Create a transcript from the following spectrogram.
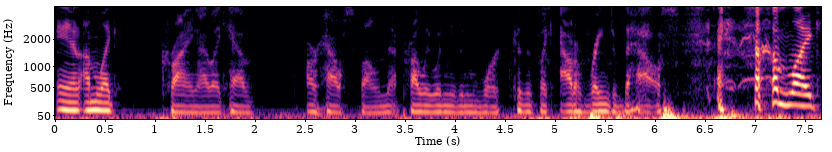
and i'm like crying i like have our house phone that probably wouldn't even work because it's like out of range of the house. I'm like,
